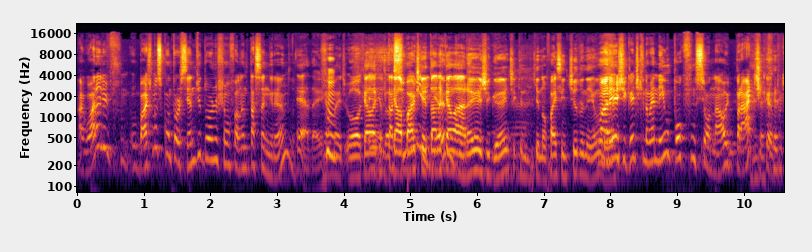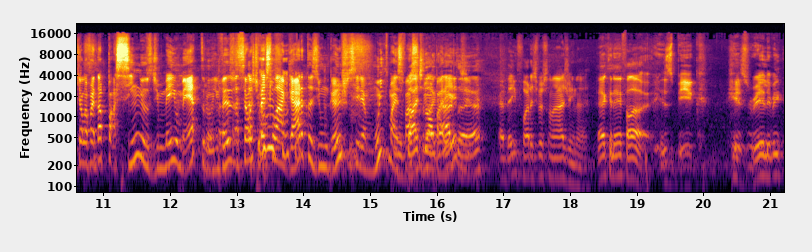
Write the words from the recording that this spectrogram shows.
Agora ele, o Batman se contorcendo de dor no chão, falando que tá sangrando. É, daí realmente. Ou aquela, Ele tá aquela se parte que ele tá naquela aranha gigante que, que não faz sentido nenhum. Uma né? areia gigante que não é nem um pouco funcional e prática, porque ela vai dar passinhos de meio metro, em vez de se ela tivesse lagartas e um gancho, seria muito mais O fácil subir uma lagarta, parede. é. É bem fora de personagem, né? É que nem fala, he's big, he's really big.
